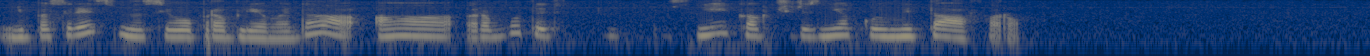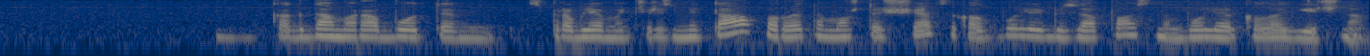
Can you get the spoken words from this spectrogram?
непосредственно с его проблемой, да, а работать с ней как через некую метафору. Когда мы работаем с проблемой через метафору, это может ощущаться как более безопасно, более экологично.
